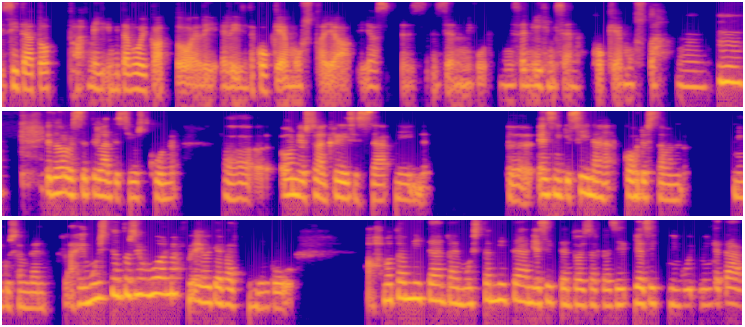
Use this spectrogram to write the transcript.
sitä totta, mitä voi katsoa, eli, eli sitä kokemusta ja, ja sen, niin kuin, sen ihmisen kokemusta. Mm. Mm. Ja tällaisessa tilanteessa, just kun uh, on jossain kriisissä, niin uh, ensinnäkin siinä kohdassa on niin kuin sellainen lähimuisti on tosi huono, ei oikein välttämättä niin kuin, hahmota mitään tai muista mitään, ja sitten toisaalta, ja sitten niin kuin, minkä tämä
